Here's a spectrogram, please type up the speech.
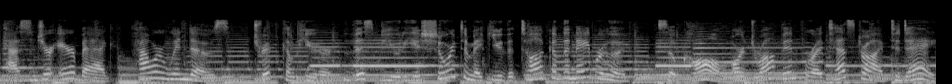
passenger airbag, power windows, trip computer. This beauty is sure to make you the talk of the neighborhood. So call or drop in for a test drive today.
